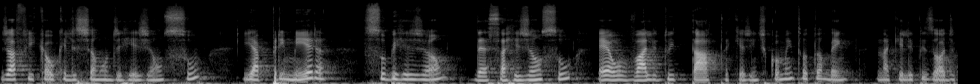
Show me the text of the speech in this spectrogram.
já fica o que eles chamam de região sul, e a primeira sub-região dessa região sul é o Vale do Itata, que a gente comentou também naquele episódio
